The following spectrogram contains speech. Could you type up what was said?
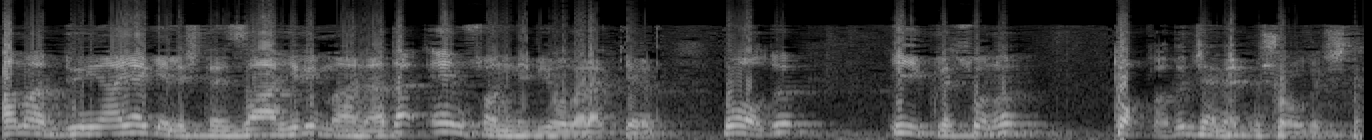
Ama dünyaya gelişte zahiri manada en son nebi olarak geldi. Ne oldu? İlkle sonu topladı, cem etmiş oldu işte.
